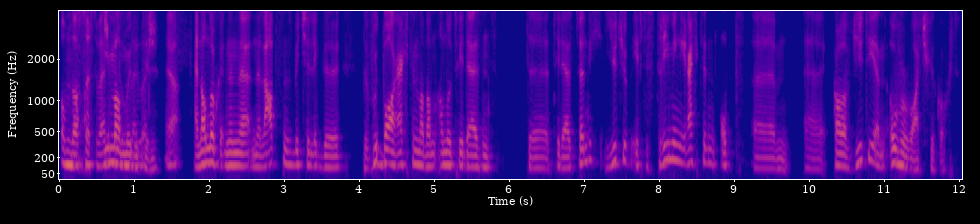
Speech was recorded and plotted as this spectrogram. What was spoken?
om dat soort werk Iemand te doen, moet het blijkbaar. Ja. En dan nog een, eh, een laatste, een beetje like de, de voetbalrechten, maar dan anno 2000, te- 2020. YouTube heeft de streamingrechten op ehm, eh, Call of Duty en Overwatch gekocht.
